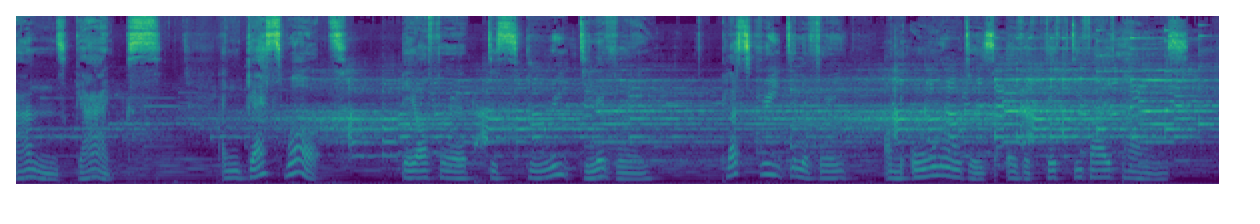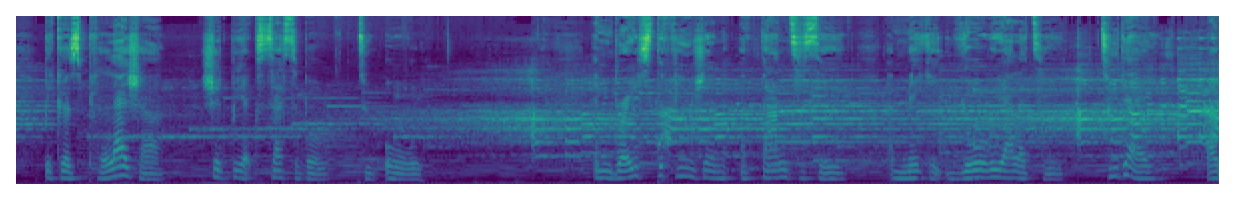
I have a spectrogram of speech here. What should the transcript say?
and gags. And guess what? They offer a discreet delivery, plus free delivery on all orders over £55 because pleasure should be accessible to all. Embrace the fusion of fantasy and make it your reality today by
